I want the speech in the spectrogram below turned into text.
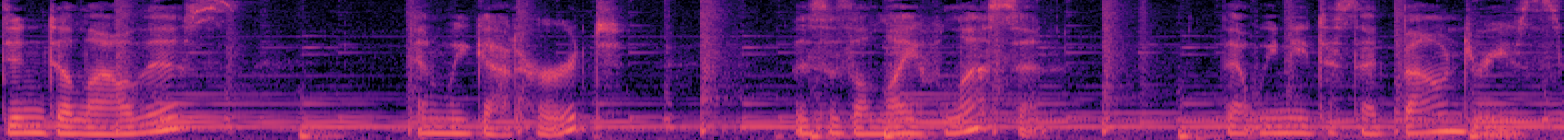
didn't allow this, and we got hurt. This is a life lesson that we need to set boundaries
